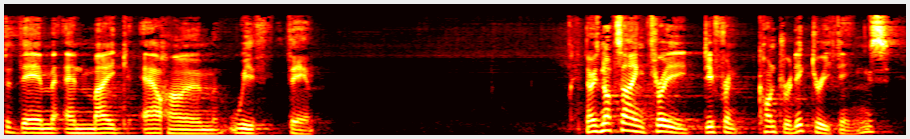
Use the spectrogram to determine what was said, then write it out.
to them and make our home with them. Now, he's not saying three different contradictory things.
